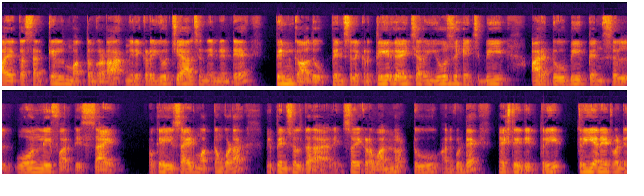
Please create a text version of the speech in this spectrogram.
ఆ యొక్క సర్కిల్ మొత్తం కూడా మీరు ఇక్కడ యూజ్ చేయాల్సింది ఏంటంటే పెన్ కాదు. పెన్సిల్ ఇక్కడ క్లియర్గా ఇచ్చారు. Use HB or two B pencil only for this side. Okay ఈ సైడ్ మొత్తం కూడా మీరు పెన్సిల్తో రాయాలి. సో ఇక్కడ వన్ టూ అనుకుంటే నెక్స్ట్ ఇది త్రీ. త్రీ అనేటువంటి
